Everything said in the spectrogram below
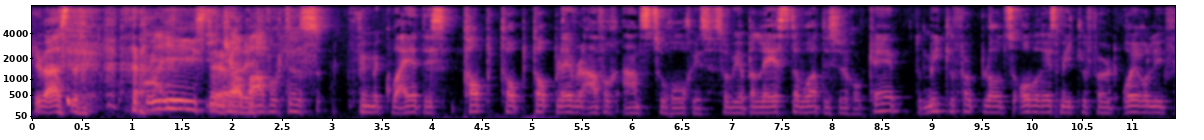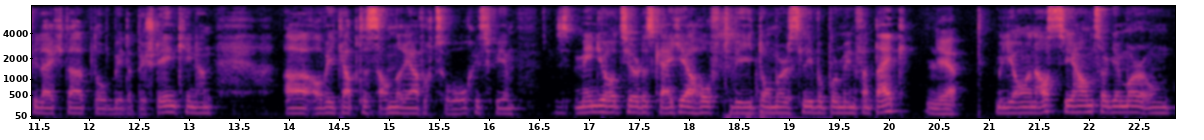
ich weiß nicht. Ich glaube einfach, dass für Maguire das Top, Top, Top-Level einfach eins zu hoch ist. So wie er bei Leicester war, das ist auch okay. Der Mittelfeldplatz, oberes Mittelfeld, Euroleague vielleicht auch, da wieder bestehen können. Äh, aber ich glaube, dass das andere einfach zu hoch ist für ihn. Menu hat sich ja das gleiche erhofft wie damals Liverpool mit Van Dijk. Ja. Millionen ausziehen, sage ich mal, und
